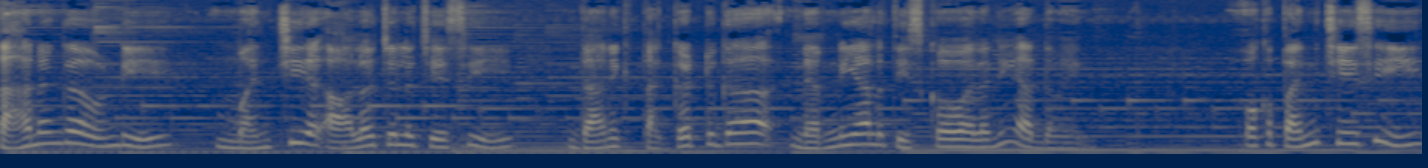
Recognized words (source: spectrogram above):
సహనంగా ఉండి మంచి ఆలోచనలు చేసి దానికి తగ్గట్టుగా నిర్ణయాలు తీసుకోవాలని అర్థమైంది. ఒక పని చేసి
